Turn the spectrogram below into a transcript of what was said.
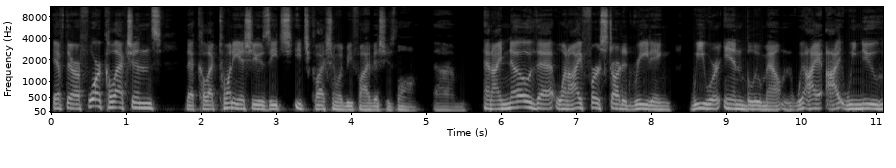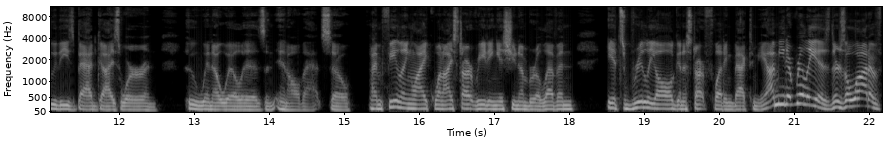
if there are four collections that collect 20 issues, each, each collection would be five issues long. Um, and I know that when I first started reading, we were in Blue Mountain. We, I, I, we knew who these bad guys were and who Winnowill is and, and all that. So I'm feeling like when I start reading issue number 11, it's really all going to start flooding back to me. I mean, it really is. There's a lot of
